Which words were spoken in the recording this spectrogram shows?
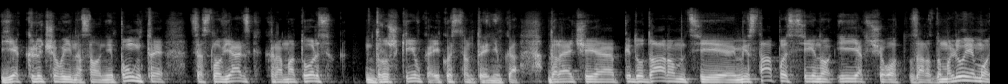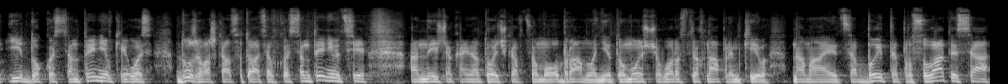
є ключові населені пункти: це Слов'янськ, Краматорськ. Дружківка і Костянтинівка. До речі, під ударом ці міста постійно. І якщо от зараз домалюємо, і до Костянтинівки, ось дуже важка ситуація в Костянтинівці, нижня крайня точка в цьому обрамленні, тому що ворог з трьох напрямків намагається бити, просуватися,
